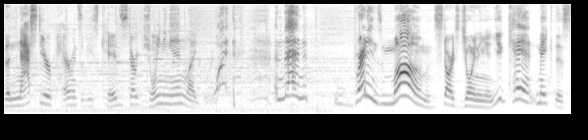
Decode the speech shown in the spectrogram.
The nastier parents of these kids start joining in, like, what? And then Brennan's mom starts joining in. You can't make this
